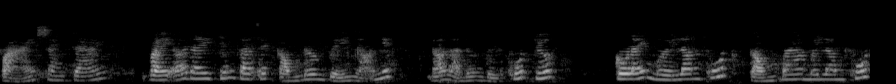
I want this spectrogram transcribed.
phải sang trái. Vậy ở đây chúng ta sẽ cộng đơn vị nhỏ nhất, đó là đơn vị phút trước. Cô lấy 15 phút cộng 35 phút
